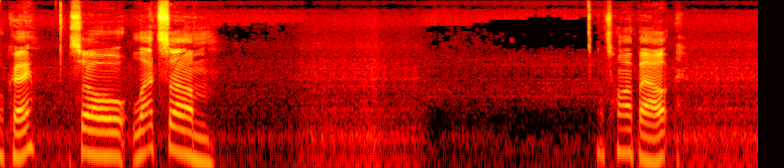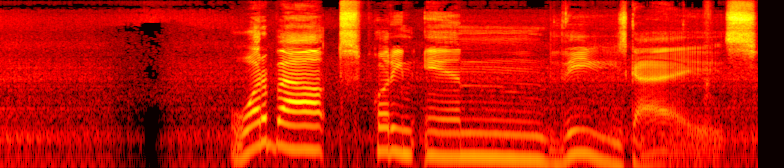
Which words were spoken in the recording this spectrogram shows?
Okay, so let's um hop out. What about putting in these guys?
